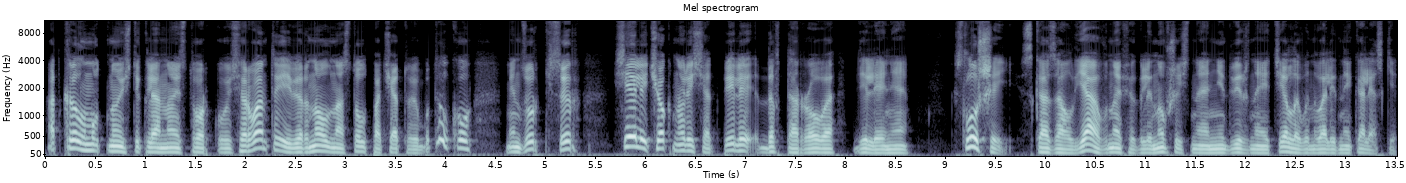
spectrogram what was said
открыл мутную стеклянную створку серванта и вернул на стол початую бутылку, мензурки, сыр. Сели, чокнулись, отпили до второго деления. «Слушай», — сказал я, вновь оглянувшись на недвижное тело в инвалидной коляске,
